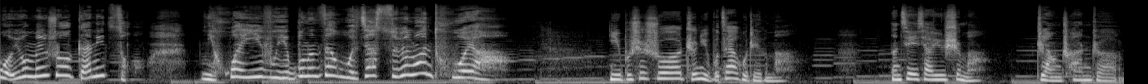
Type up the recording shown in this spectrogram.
我又没说要赶你走，你换衣服也不能在我家随便乱脱呀。你不是说侄女不在乎这个吗？能借一下浴室吗？这样穿着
